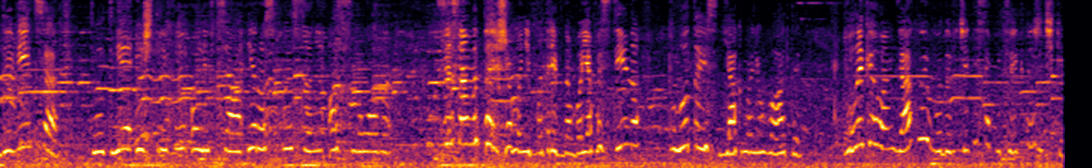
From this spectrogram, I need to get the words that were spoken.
Дивіться, тут є і штрихи олівця, і розписані основи. Це саме те, що мені потрібно, бо я постійно плутаюсь, як малювати. Велике вам дякую, буду вчитися по цій книжечці.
